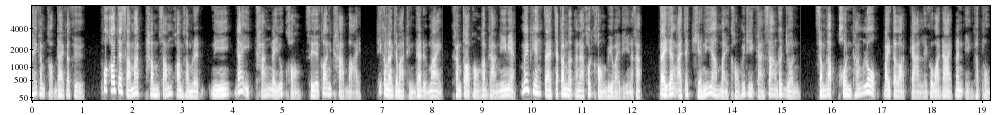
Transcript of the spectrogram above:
ให้คำตอบได้ก็คือ พวกเขาจะสามารถทำซ้ำความสำเร็จนี้ได้อีกครั้งในยุคของซิลิคอนคาร์บายที่กำลังจะมาถึงได้หรือไม่คำตอบของคำถามนี้เนี่ยไม่เพียงแต่จะกำหนดอนาคตของ BYD นะครับ แต่ยังอาจจะเขียนนิยามใหม่ของวิธีการสร้างรถยนต์สำหรับคนทั้งโลกไปตลอดกาลเลยก็ว่าได้นั่นเองครับผม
